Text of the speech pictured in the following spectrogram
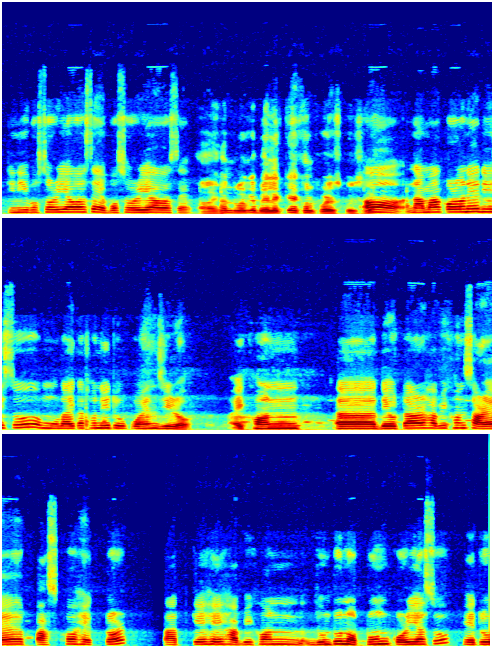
তিনি বছৰীয়াও আছে এবছৰীয়াও আছে। অঁ নামাকৰণে দিছোঁ Molai Kathoni two point zero' এইখন দেউতাৰ হাবিখন চাৰে পাঁচশ হেক্টৰ। তাতকৈ সেই হাবিখন যোনটো নতুন কৰি আছোঁ সেইটো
